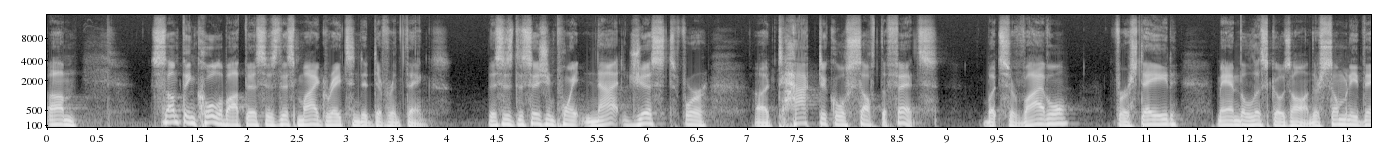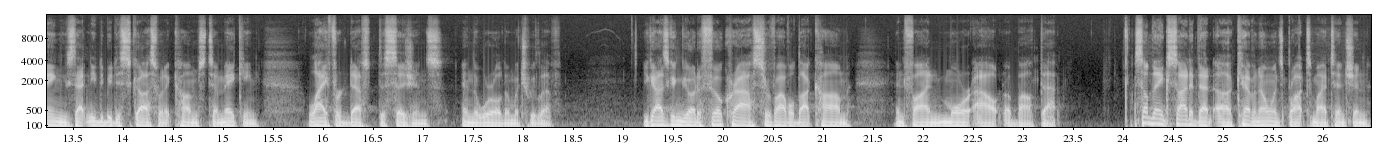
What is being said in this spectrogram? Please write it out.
Um, something cool about this is this migrates into different things. This is decision point not just for uh, tactical self defense, but survival, first aid. Man, the list goes on. There's so many things that need to be discussed when it comes to making life or death decisions in the world in which we live. You guys can go to fieldcraftsurvival.com and find more out about that. Something excited that uh, Kevin Owens brought to my attention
